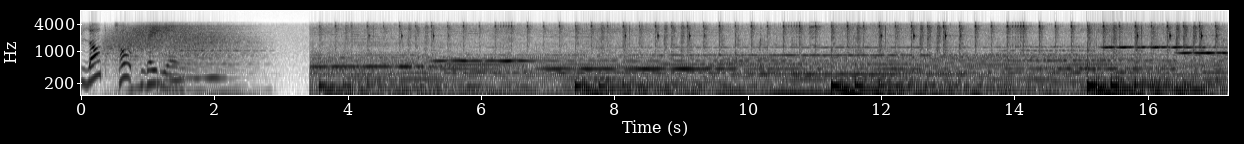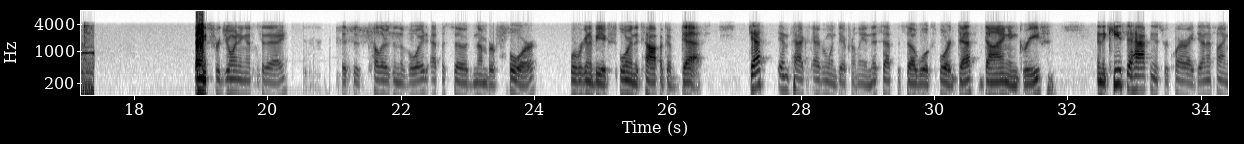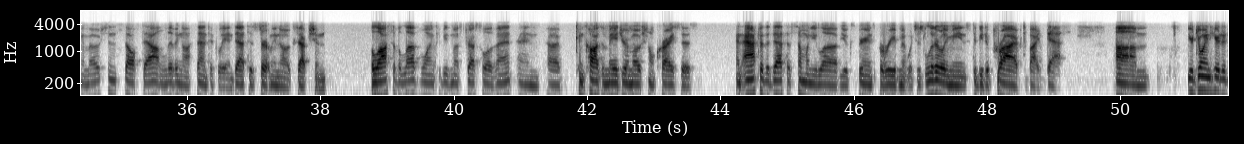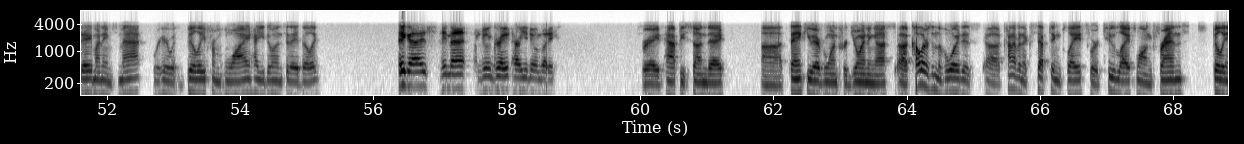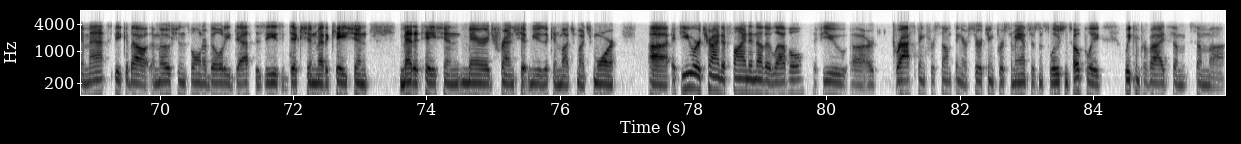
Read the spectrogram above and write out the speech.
Blog Talk Radio. Thanks for joining us today. This is Colors in the Void, episode number four, where we're going to be exploring the topic of death. Death impacts everyone differently. In this episode, we'll explore death, dying, and grief. And the keys to happiness require identifying emotions, self doubt, and living authentically, and death is certainly no exception. The loss of a loved one can be the most stressful event and uh, can cause a major emotional crisis. And after the death of someone you love, you experience bereavement, which is literally means to be deprived by death. Um, you're joined here today. My name's Matt. We're here with Billy from Hawaii. How you doing today, Billy? Hey guys. Hey Matt. I'm doing great. How are you doing, buddy? Great. Happy Sunday. Uh, thank you, everyone, for joining us. Uh, Colors in the Void is uh, kind of an accepting place where two lifelong friends, Billy and Matt, speak about emotions, vulnerability, death, disease, addiction, medication, meditation, marriage, friendship, music, and much, much more. Uh, if you are trying to find another level, if you uh, are grasping for something or searching for some answers and solutions, hopefully we can provide some some uh,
